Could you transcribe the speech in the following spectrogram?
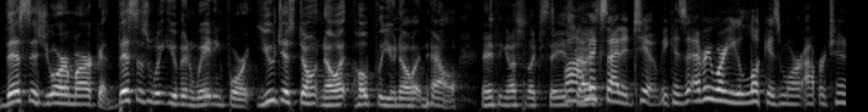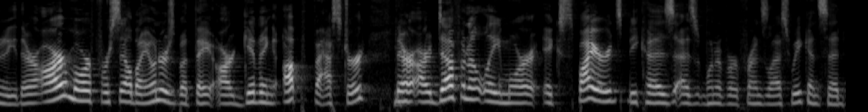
This is your market. This is what you've been waiting for. You just don't know it. Hopefully, you know it now. Anything else you'd like to say? Well, guys? I'm excited too because everywhere you look is more opportunity. There are more for sale by owners, but they are giving up faster. There are definitely more expireds because, as one of our friends last weekend said,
